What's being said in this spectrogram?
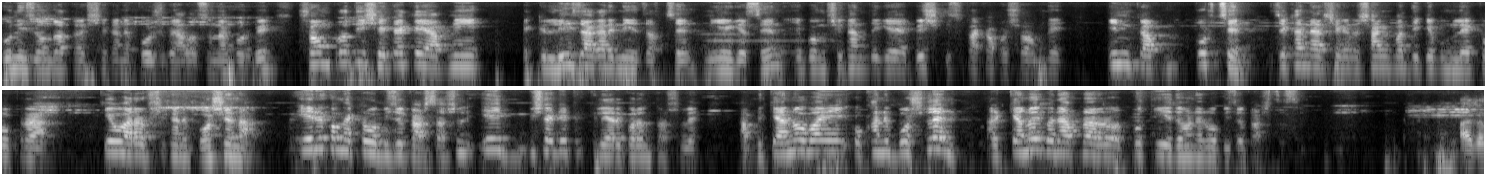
গুণীজনরা সেখানে বসবে, আলোচনা করবে। সম্প্রতি সেটাকে আপনি একটি লিজ আকারে নিয়ে যাচ্ছেন, নিয়ে গেছেন এবং সেখান থেকে বেশ কিছু টাকা পয়সা আপনি ইনকাম করছেন, যেখানে আর সেখানে সাংবাদিক এবং লেখকরা কেউ আর সেখানে বসে না। এরকম একটা অভিযোগ আসছে। আসলে এই বিষয়টা একটু ক্লিয়ার করেন তো আসলে। আপনি কেন ভাই ওখানে বসলেন আর কেনই মানে আপনার প্রতি এই ধরনের অভিযোগ আসতেছে? আচ্ছা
